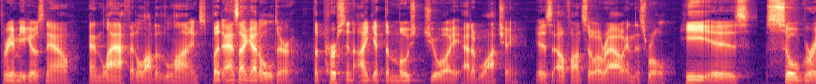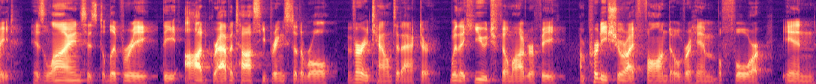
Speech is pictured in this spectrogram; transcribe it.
Three Amigos now and laugh at a lot of the lines, but as I got older, the person I get the most joy out of watching is Alfonso Arau in this role. He is so great. His lines, his delivery, the odd gravitas he brings to the role. A very talented actor with a huge filmography. I'm pretty sure I fawned over him before in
